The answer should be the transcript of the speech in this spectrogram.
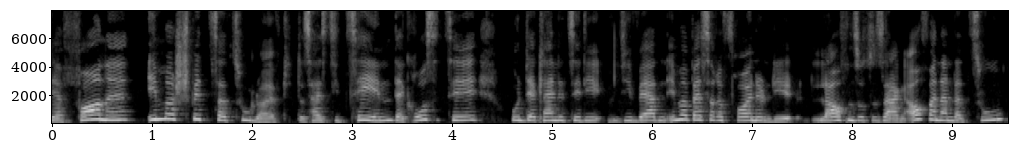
der vorne immer spitzer zuläuft. Das heißt, die Zehen, der große Zeh und der kleine Zeh, die, die werden immer bessere Freunde und die laufen sozusagen aufeinander zu.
